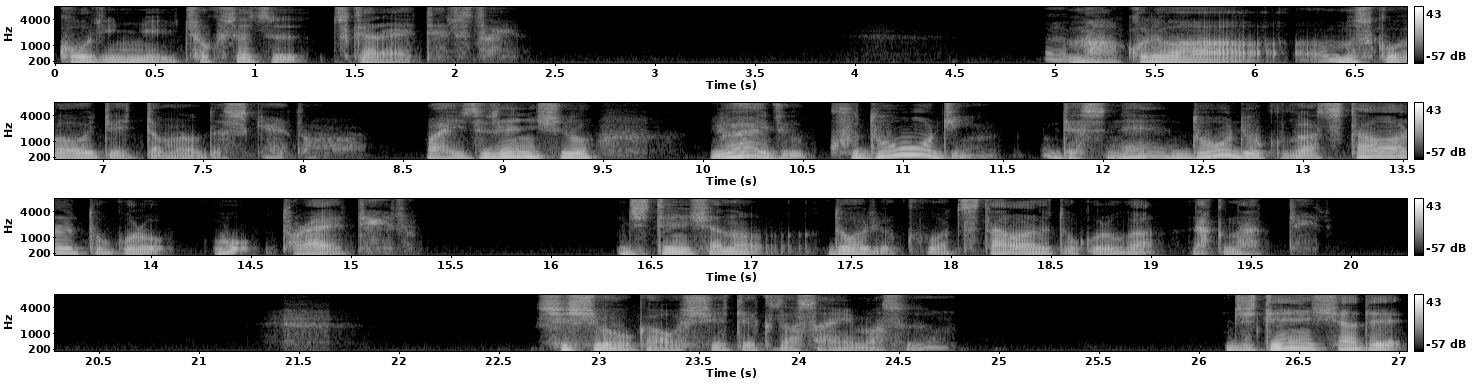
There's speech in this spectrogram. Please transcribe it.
後輪に直接つけられているというまあこれは息子が置いていったものですけれども、まあ、いずれにしろいわゆる駆動輪ですね。動力が伝わるところを捉えている。自転車の動力を伝わるところがなくなっている。師匠が教えてくださいます。自転車で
